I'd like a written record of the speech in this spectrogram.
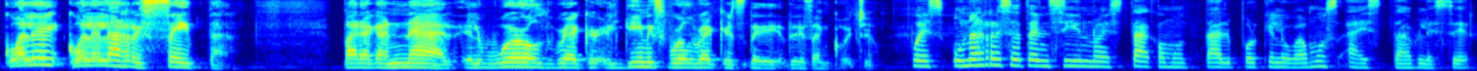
¿cuál es, cuál es la receta para ganar el World Record, el Guinness World Records de, de sancocho? Pues una receta en sí no está como tal porque lo vamos a establecer.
